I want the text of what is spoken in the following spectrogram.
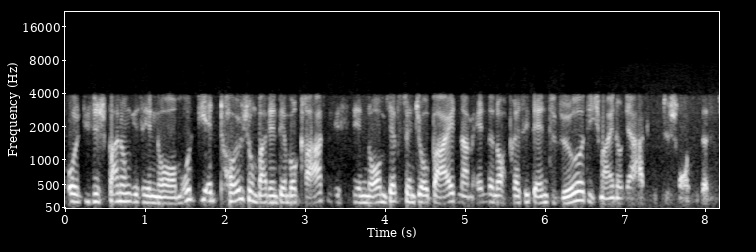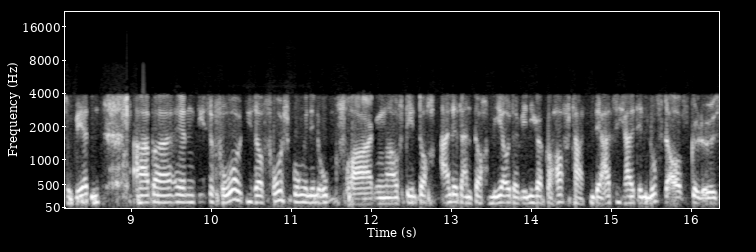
und diese Spannung ist enorm. Und die Enttäuschung bei den Demokraten ist enorm, selbst wenn Joe Biden am Ende noch Präsident wird. Ich meine, und er hat gute Chancen, das zu werden. Aber ähm, diese Vor dieser Vorsprung in den Umfragen, auf den doch alle dann doch mehr oder weniger gehofft hatten, der hat sich halt in Luft auf aufgelöst.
